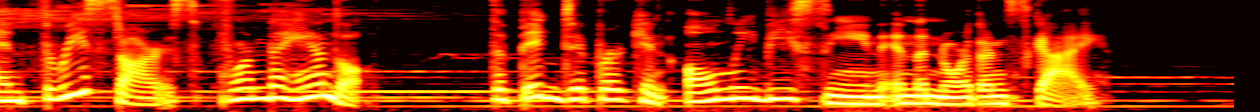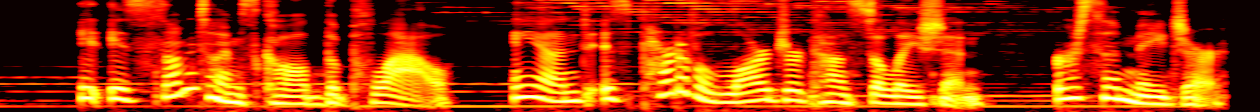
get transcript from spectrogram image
and three stars form the handle. The Big Dipper can only be seen in the northern sky. It is sometimes called the Plough and is part of a larger constellation, Ursa Major,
